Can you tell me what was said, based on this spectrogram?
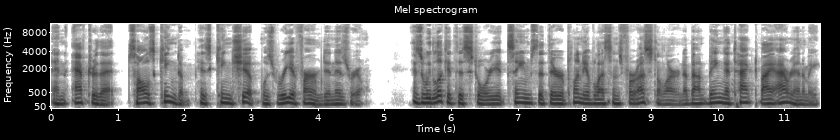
And after that, Saul's kingdom, his kingship, was reaffirmed in Israel. As we look at this story, it seems that there are plenty of lessons for us to learn about being attacked by our enemy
